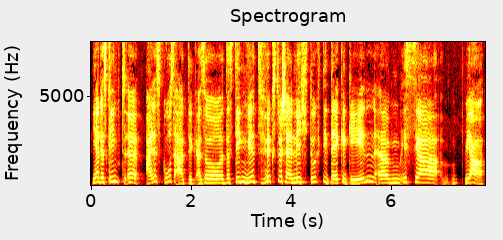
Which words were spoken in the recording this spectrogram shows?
Ja, das klingt äh, alles großartig. Also das Ding wird höchstwahrscheinlich durch die Decke gehen. Ähm, ist ja, ja,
